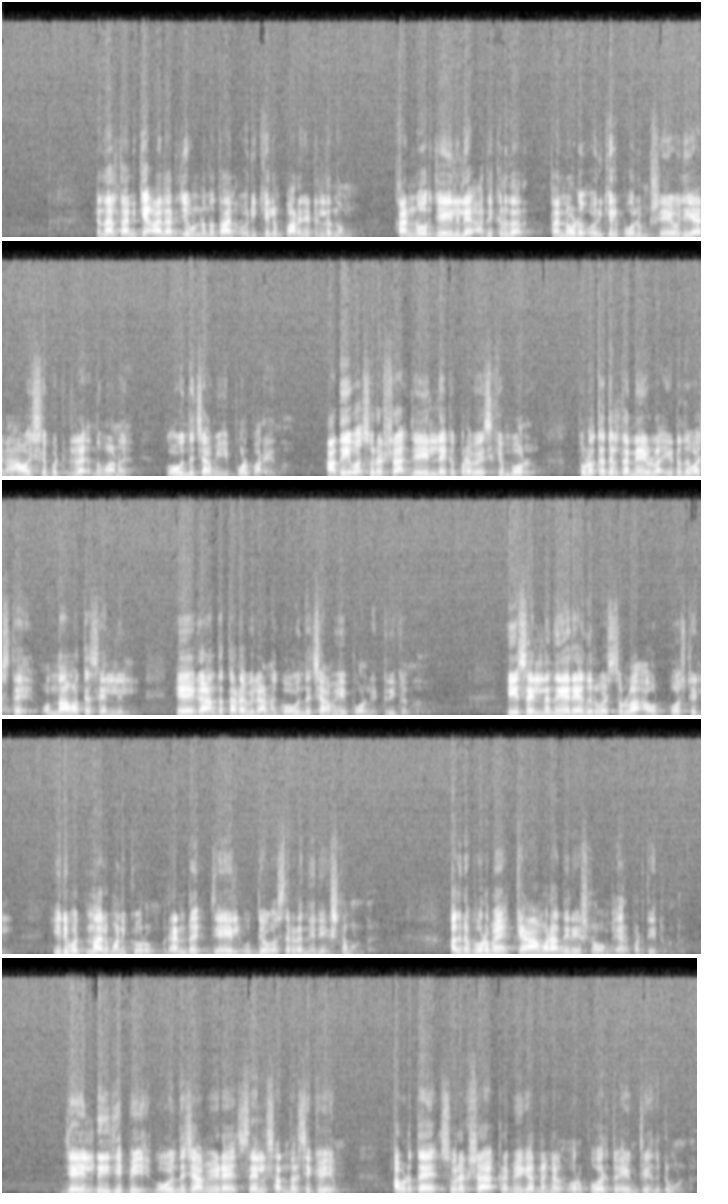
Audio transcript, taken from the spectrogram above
എന്നാൽ തനിക്ക് അലർജി ഉണ്ടെന്ന് താൻ ഒരിക്കലും പറഞ്ഞിട്ടില്ലെന്നും കണ്ണൂർ ജയിലിലെ അധികൃതർ തന്നോട് ഒരിക്കൽ പോലും ഷേവ് ചെയ്യാൻ ആവശ്യപ്പെട്ടിട്ടില്ല എന്നുമാണ് ഗോവിന്ദസ്വാമി ഇപ്പോൾ പറയുന്നത്. അതീവ സുരക്ഷ ജയിലിലേക്ക് പ്രവേശിക്കുമ്പോൾ തുടക്കത്തിൽ തന്നെയുള്ള ഇടതുവശത്തെ ഒന്നാമത്തെ സെല്ലിൽ ഏകാന്ത തടവിലാണ് ഗോവിന്ദസ്വാമി ഇപ്പോൾ ഇട്ടിരിക്കുന്നത്. ഈ സെല്ലിന് നേരെ എതിർവശത്തുള്ള ഔട്ട് പോസ്റ്റിൽ ഇരുപത്തിനാല് മണിക്കൂറും രണ്ട് ജയിൽ ഉദ്യോഗസ്ഥരുടെ നിരീക്ഷണമുണ്ട്. അതിനു പുറമെ ക്യാമറ നിരീക്ഷണവും ഏർപ്പെടുത്തിയിട്ടുണ്ട്. ജയിൽ ഡി ജി പി ഗോവിന്ദസ്വാമിയുടെ സെൽ സന്ദർശിക്കുകയും അവിടുത്തെ സുരക്ഷാ ക്രമീകരണങ്ങൾ ഉറപ്പുവരുത്തുകയും ചെയ്തിട്ടുമുണ്ട്.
